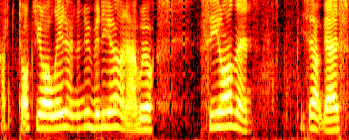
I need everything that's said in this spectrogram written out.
have to talk to you all later in a new video, and I will see you all then. Peace out, guys.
